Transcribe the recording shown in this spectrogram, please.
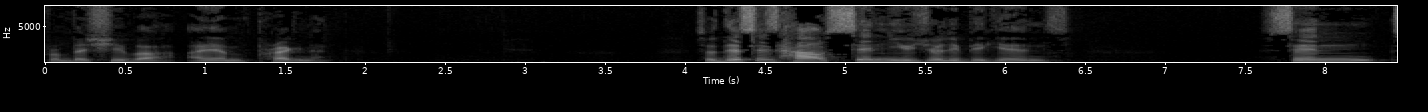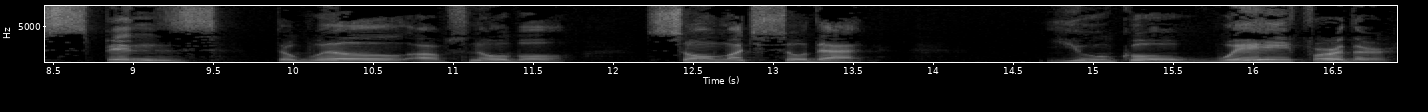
from Bathsheba I am pregnant. So, this is how sin usually begins. Sin spins the wheel of snowball so much so that you go way further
